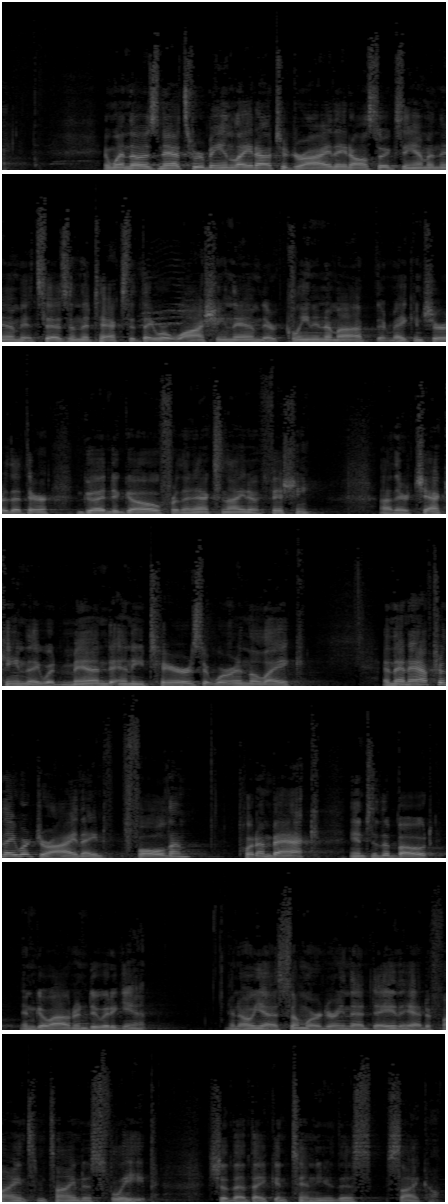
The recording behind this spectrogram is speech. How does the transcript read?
And when those nets were being laid out to dry, they'd also examine them. It says in the text that they were washing them, they're cleaning them up, they're making sure that they're good to go for the next night of fishing. Uh, they're checking, they would mend any tears that were in the lake. And then after they were dry, they'd fold them put them back into the boat, and go out and do it again. And oh, yeah, somewhere during that day they had to find some time to sleep so that they continue this cycle.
